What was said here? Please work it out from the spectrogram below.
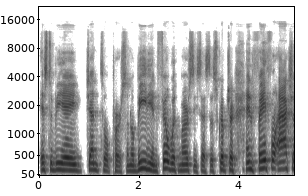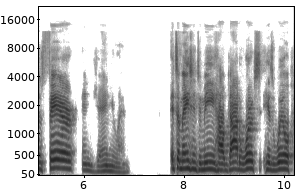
is to be a gentle person, obedient, filled with mercy, says the scripture, and faithful actions, fair and genuine. It's amazing to me how God works his will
